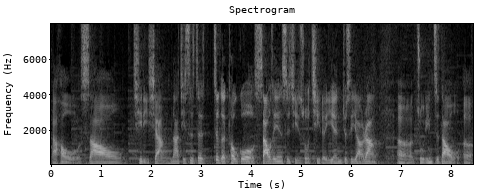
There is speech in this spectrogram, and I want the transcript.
然后烧七里香。那其实这这个透过烧这件事情所起的烟，就是要让呃主灵知道呃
